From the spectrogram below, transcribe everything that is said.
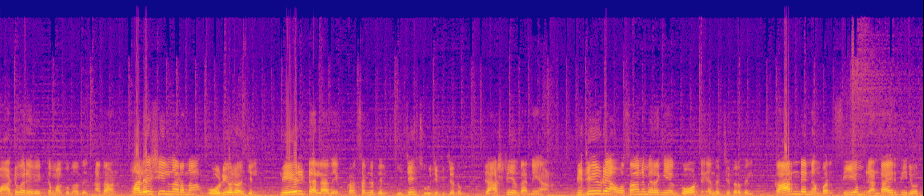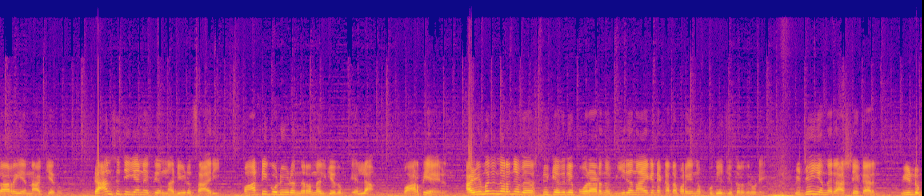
പാട്ട് വരെ വ്യക്തമാക്കുന്നത് അതാണ്. മലേഷ്യയിൽ നടന്ന ഓഡിയോ ലോഞ്ചിൽ നേരിട്ടല്ലാതെ പ്രസംഗത്തിൽ വിജയ് സൂചിപ്പിച്ചതും രാഷ്ട്രീയം തന്നെയാണ്. വിജയുടെ അവസാനമിറങ്ങിയ ഗോട്ട് എന്ന ചിത്രത്തിൽ കാറിന്റെ നമ്പർ സി എം രണ്ടായിരത്തി ഇരുപത്തി ആറ് എന്നാക്കിയതും ഡാൻസ് ചെയ്യാൻ എത്തിയ നടിയുടെ സാരി പാർട്ടി കൊടിയുടെ നിറം നൽകിയതും എല്ലാം വാർത്തയായിരുന്നു. അഴിമതി നിറഞ്ഞ വ്യവസ്ഥയ്ക്കെതിരെ പോരാടുന്ന വീരനായകന്റെ കഥ പറയുന്ന പുതിയ ചിത്രത്തിലൂടെ വിജയ് എന്ന രാഷ്ട്രീയക്കാരൻ വീണ്ടും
